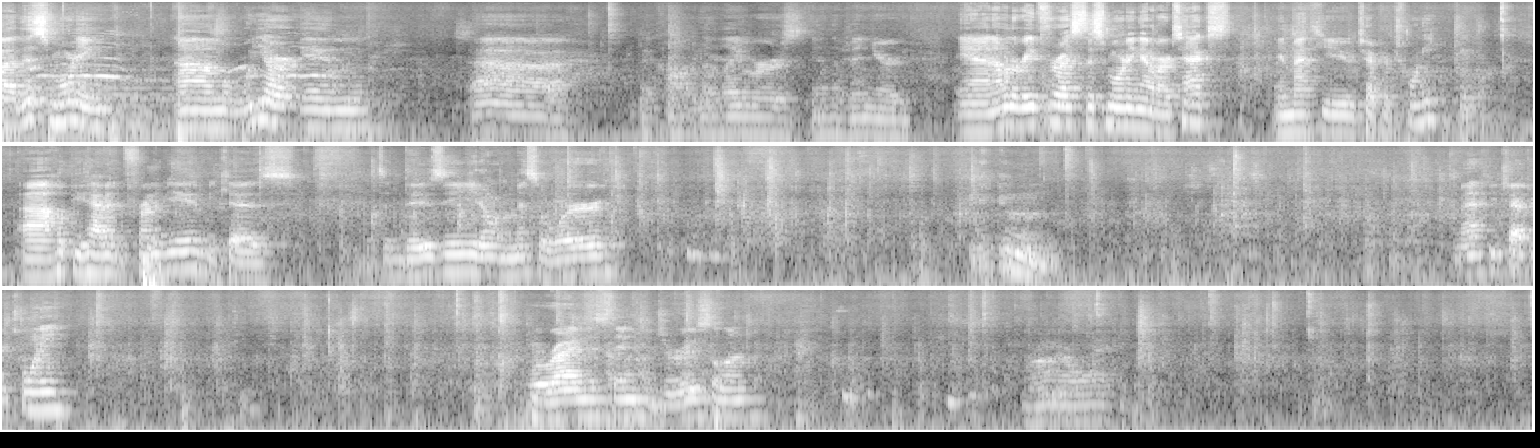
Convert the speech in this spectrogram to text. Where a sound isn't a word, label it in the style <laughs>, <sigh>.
uh, this morning um, we are in, uh, they call it the laborers in the vineyard. And I'm going to read for us this morning out of our text in Matthew chapter 20. I uh, hope you have it in front of you because it's a doozy. You don't want to miss a word. <clears throat> Matthew chapter 20. We're riding this thing to Jerusalem. We're on our way.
